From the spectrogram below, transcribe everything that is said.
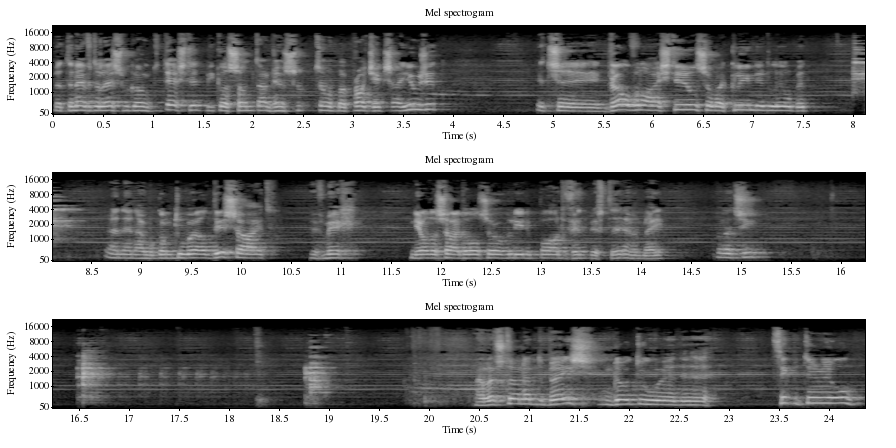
But nevertheless we're going to test it because sometimes in some of my projects I use it. It's a uh, galvanized steel so I cleaned it a little bit. And then I'm going to weld this side with MIG. And the other side also will lead a part of it with the MMA. Well, let's see. Now let's turn up the base and go to uh, the thick material.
